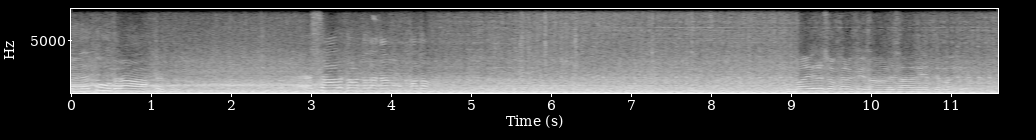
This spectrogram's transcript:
ਕਹਿੰਦੇ, ਧੂਤਰਾ। ਇਸ ਸਾਲ ਕਣਕ ਦਾ ਕੰਮ ਖਤਮ। ਵਾਹਿਗੁਰੂ, ਸੁੱਖ ਰੱਖੇ ਗਾਂ ਵਾਲੇ ਸਾਲ ਫੇਰ ਚੱਲਾਂਗੇ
